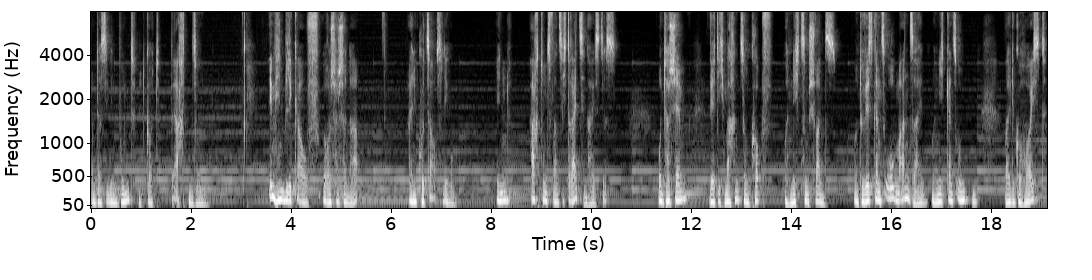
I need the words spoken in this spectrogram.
und dass sie den Bund mit Gott beachten sollen. Im Hinblick auf Rosh Hashanah eine kurze Auslegung. In 28.13 heißt es, Und Hashem wird dich machen zum Kopf und nicht zum Schwanz. Und du wirst ganz oben an sein und nicht ganz unten, weil du gehorchst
